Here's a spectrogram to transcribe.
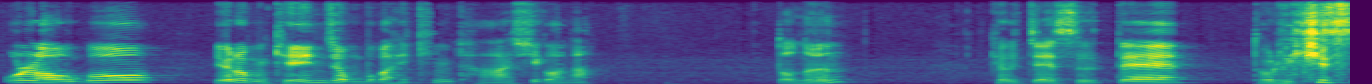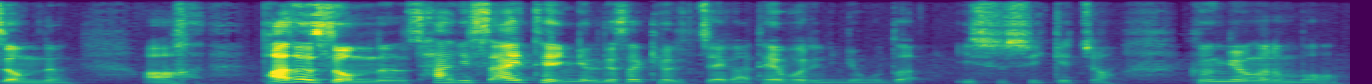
올라오고 여러분 개인정보가 해킹 당하시거나 또는 결제했을 때 돌이킬 수 없는 어, 받을 수 없는 사기 사이트에 연결돼서 결제가 돼버리는 경우도 있을 수 있겠죠. 그런 경우는 뭐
